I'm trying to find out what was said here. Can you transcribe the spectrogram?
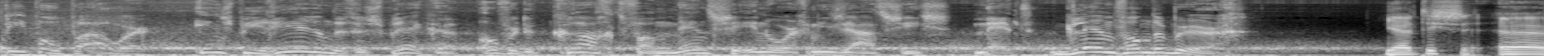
People Power. Inspirerende gesprekken over de kracht van mensen in organisaties. Met Glen van der Burg. Ja, het is uh,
